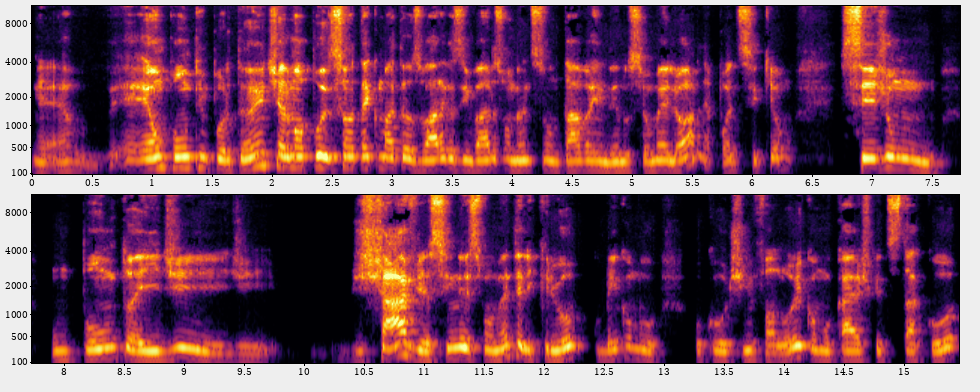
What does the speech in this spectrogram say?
É, é um ponto importante. Era uma posição até que o Matheus Vargas, em vários momentos, não estava rendendo o seu melhor. Né? Pode ser que é um, seja um, um ponto aí de, de, de, chave assim nesse momento. Ele criou, bem como o Coutinho falou e como o Caio acho que destacou,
